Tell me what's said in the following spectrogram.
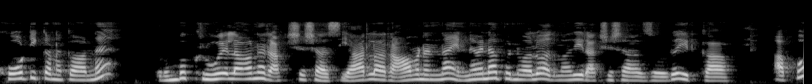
கோட்டிக்கணக்கான ரொம்ப குரூவலான ராட்சசாஸ். யாரெல்லாம் ராவணன்னா என்ன வேணா பண்ணுவாலோ அது மாதிரி ராட்சசாஸோட இருக்கா. அப்போ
